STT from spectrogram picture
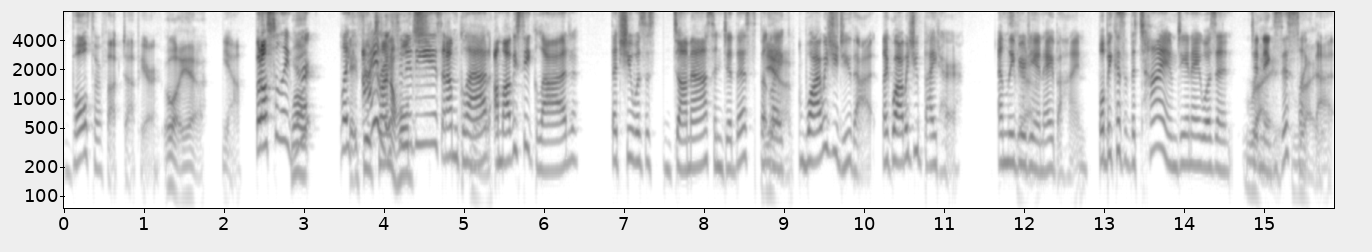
Both are fucked up here. Well, yeah. Yeah. But also like Well, we're like if you're I trying to hold to these and I'm glad. Yeah. I'm obviously glad that she was a dumbass and did this, but like why would you do that? Like why would you bite her? And leave your DNA behind. Well, because at the time DNA wasn't didn't Right, exist like right. that.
